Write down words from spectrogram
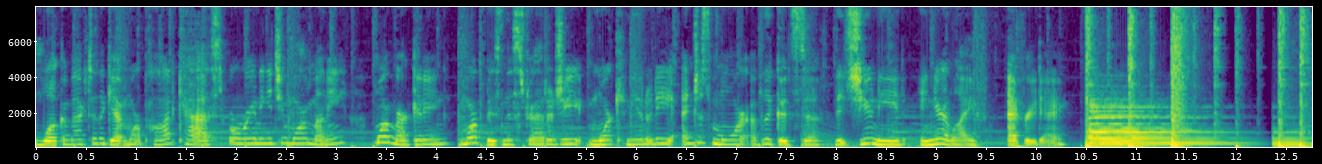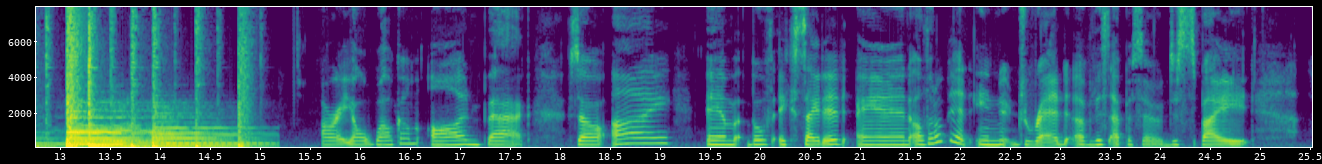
Welcome back to the Get More podcast, where we're going to get you more money, more marketing, more business strategy, more community, and just more of the good stuff that you need in your life every day. All right, y'all, welcome on back. So, I am both excited and a little bit in dread of this episode, despite,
